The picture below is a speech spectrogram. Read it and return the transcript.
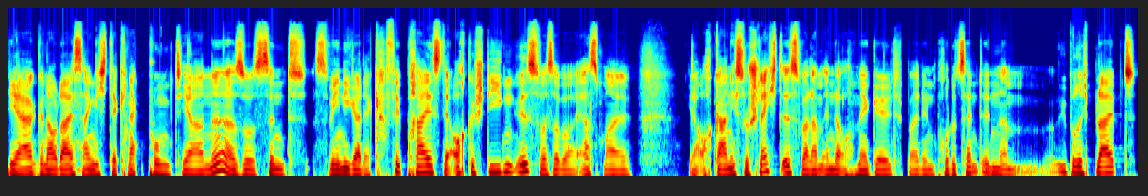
Ja, genau da ist eigentlich der Knackpunkt, ja. Ne? Also es sind es weniger der Kaffeepreis, der auch gestiegen ist, was aber erstmal ja auch gar nicht so schlecht ist, weil am Ende auch mehr Geld bei den ProduzentInnen übrig bleibt.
